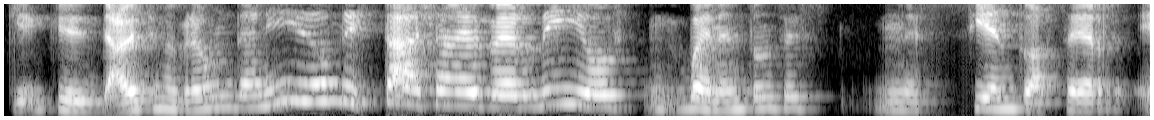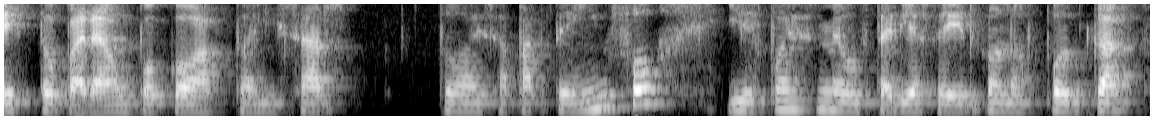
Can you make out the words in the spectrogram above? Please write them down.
que, a veces me preguntan, ¿y dónde está? Ya me perdí. bueno, entonces me siento hacer esto para un poco actualizar toda esa parte de info y después me gustaría seguir con los podcasts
